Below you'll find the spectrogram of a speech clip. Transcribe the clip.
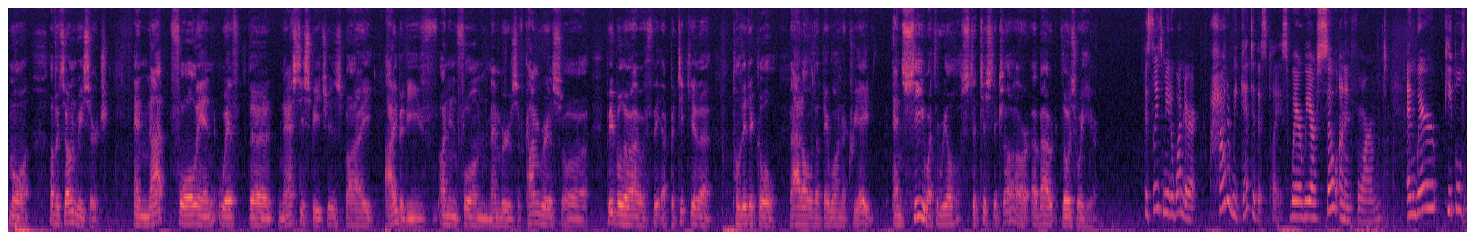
more of its own research and not fall in with the nasty speeches by, I believe, uninformed members of Congress or people who have a, th- a particular political battle that they want to create and see what the real statistics are about those who are here. This leads me to wonder how did we get to this place where we are so uninformed and where people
